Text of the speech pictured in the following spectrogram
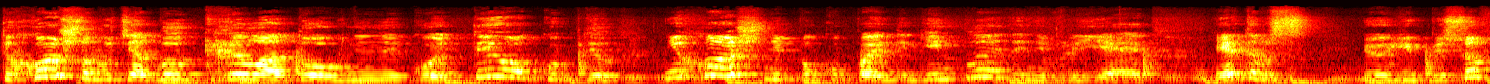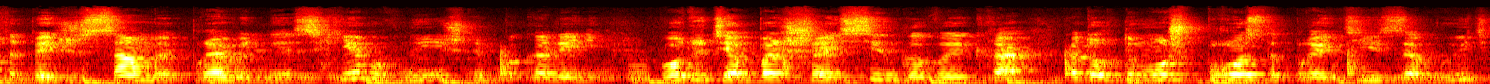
Ты хочешь, чтобы у тебя был крылатый огненный конь, ты его купил. Не хочешь, не покупай, на геймплей это не влияет. И это и у Ubisoft, опять же, самая правильная схема в нынешнем поколении. Вот у тебя большая сингловая игра, которую ты можешь просто пройти и забыть.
